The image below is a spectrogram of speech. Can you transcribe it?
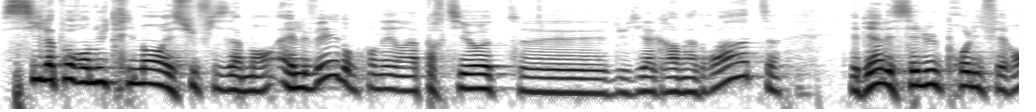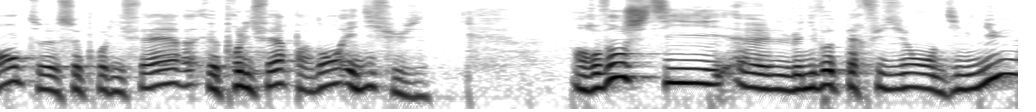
Si l'apport en nutriments est suffisamment élevé, donc on est dans la partie haute euh, du diagramme à droite, eh les cellules proliférantes euh, se prolifèrent, euh, et diffusent. En revanche, si euh, le niveau de perfusion diminue,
